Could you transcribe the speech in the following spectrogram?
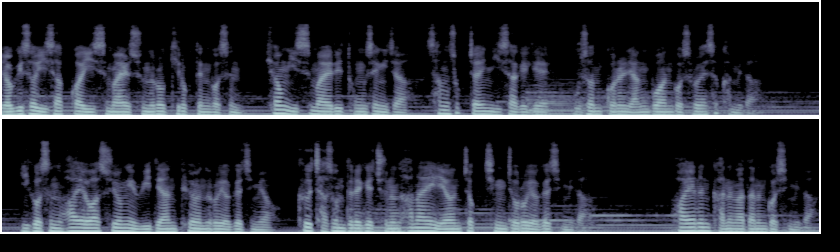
여기서 이삭과 이스마엘 순으로 기록된 것은 형 이스마엘이 동생이자 상속자인 이삭에게 우선권을 양보한 것으로 해석합니다. 이것은 화해와 수용의 위대한 표현으로 여겨지며 그 자손들에게 주는 하나의 예언적 징조로 여겨집니다. 화해는 가능하다는 것입니다.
